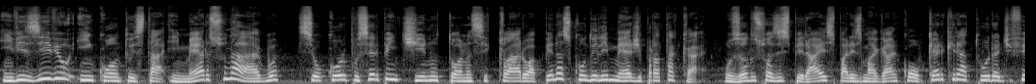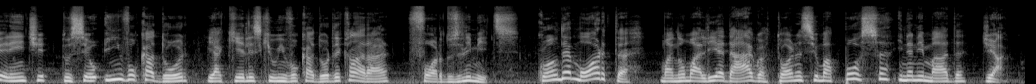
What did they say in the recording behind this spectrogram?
Invisível enquanto está imerso na água, seu corpo serpentino torna-se claro apenas quando ele emerge para atacar, usando suas espirais para esmagar qualquer criatura diferente do seu invocador e aqueles que o invocador declarar fora dos limites. Quando é morta, uma anomalia da água torna-se uma poça inanimada de água.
